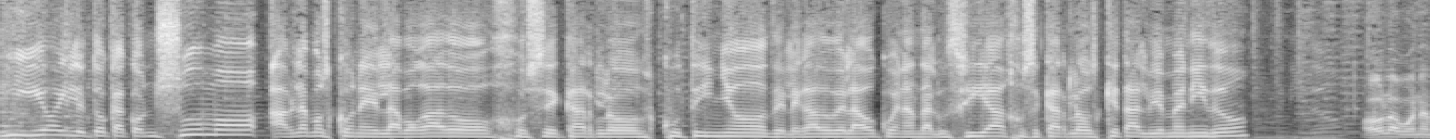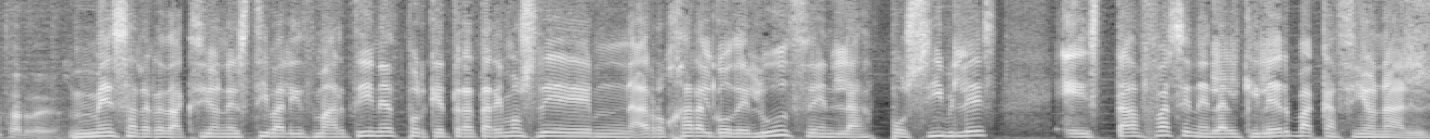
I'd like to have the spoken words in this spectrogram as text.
Y hoy le toca consumo. Hablamos con el abogado José Carlos Cutiño, delegado de la OCO en Andalucía. José Carlos, ¿qué tal? Bienvenido. Hola, buenas tardes. Mesa de redacción Estíbaliz Martínez, porque trataremos de mm, arrojar algo de luz en las posibles estafas en el alquiler vacacional.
